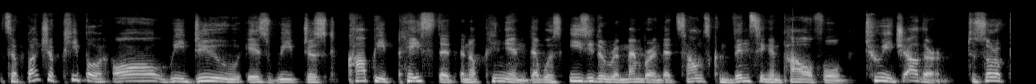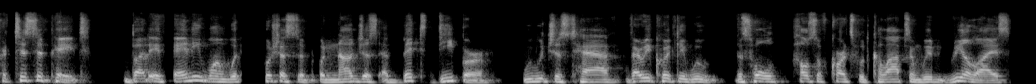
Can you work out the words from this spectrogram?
it's a bunch of people and all we do is we just copy pasted an opinion that was easy to remember and that sounds convincing and powerful to each other to sort of participate. But if anyone would push us or nudge us a bit deeper, we would just have very quickly, we, this whole house of cards would collapse and we'd realize,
